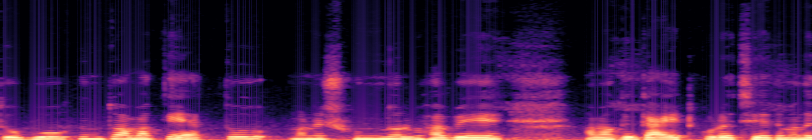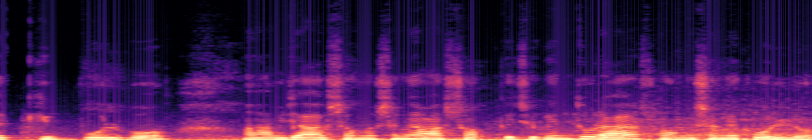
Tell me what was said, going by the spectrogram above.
তবুও কিন্তু আমাকে এত মানে সুন্দরভাবে আমাকে গাইড করেছে তোমাদের কি বলব। আমি যাওয়ার সঙ্গে সঙ্গে আমার সব কিছু কিন্তু ওরা সঙ্গে সঙ্গে করল।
